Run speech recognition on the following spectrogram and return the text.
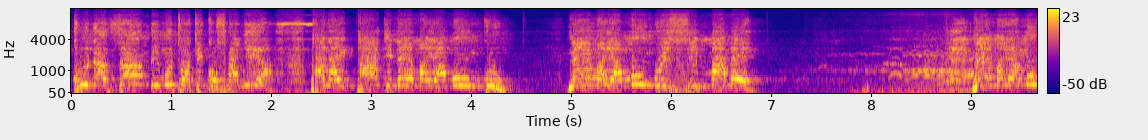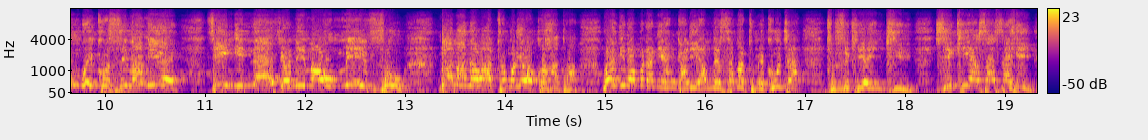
Kuna dhambi mtu akikufanyia panahitaji neema ya mungu. Neema ya mungu isimame. Neema ya mungu ikusimamie. Vinginevyo ni maumivu. Ndio maana watu mlioko hapa wengine mnaniangalia mmesema tumekuja tusikie injili. Sikia sasa hii.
